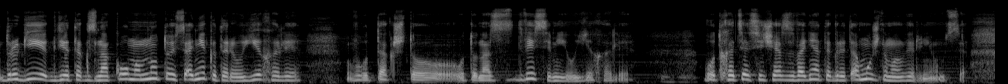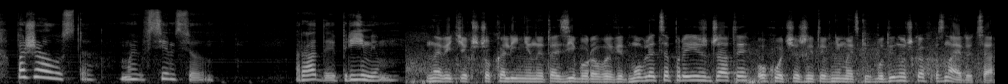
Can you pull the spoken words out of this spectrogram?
другие где-то к знакомым, ну, то есть, а некоторые уехали. Вот, так что вот у нас две семьи уехали. Вот, хотя сейчас звонят и говорят, а можно мы вернемся? Пожалуйста, мы всем все рады, примем. Навіть якщо Калініни та Зіборови відмовляться приїжджати, охочі жити в німецьких будиночках знайдуться.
